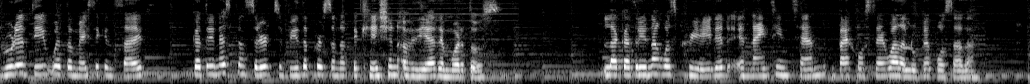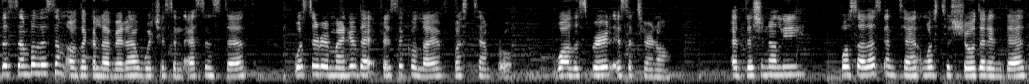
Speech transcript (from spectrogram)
Rooted deep with the Mexican side, Catrina is considered to be the personification of Dia de Muertos. La Catrina was created in 1910 by Jose Guadalupe Posada. The symbolism of the calavera, which is in essence death, was the reminder that physical life was temporal, while the spirit is eternal. Additionally, Posada's intent was to show that in death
